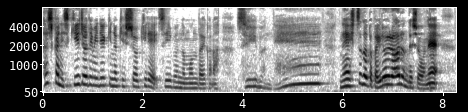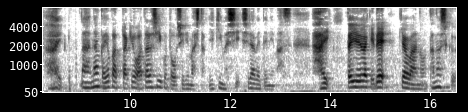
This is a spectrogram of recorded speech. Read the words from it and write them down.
確かにスキー場で見る雪の結晶きれい水分の問題かな。水分ね。ね湿度とかいろいろあるんでしょうね。はい。あなんかよかった。今日は新しいことを知りました。雪虫調べてみます。はい。というわけで今日はあの楽しく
